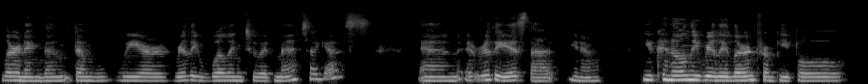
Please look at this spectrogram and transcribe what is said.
learning than than we are really willing to admit i guess and it really is that you know you can only really learn from people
